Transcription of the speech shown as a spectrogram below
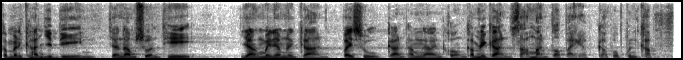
กรรมธิการยินดีจะนำส่วนที่ยังไม่ดำเนินการไปสู่การทำงานของกรรมธิการสามัญต่อไปครับกับขอบคุณครับ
